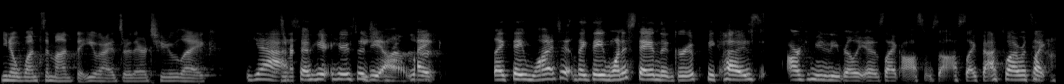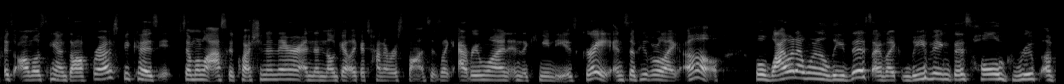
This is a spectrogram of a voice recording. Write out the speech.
you know, once a month that you guys are there too like Yeah, so here, here's the deal. Like like they want to like they want to stay in the group because our community really is like awesome sauce. Like that's why it's like it's almost hands off for us because someone will ask a question in there and then they'll get like a ton of responses. Like everyone in the community is great. And so people are like, "Oh, well, why would I want to leave this? I'm like leaving this whole group of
